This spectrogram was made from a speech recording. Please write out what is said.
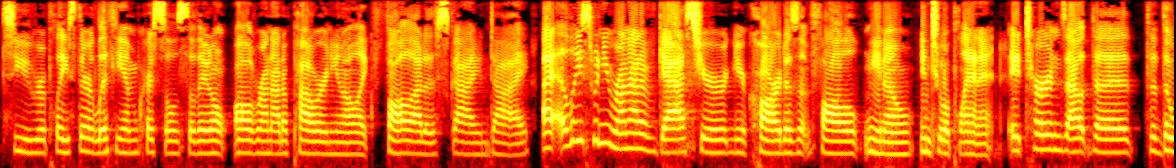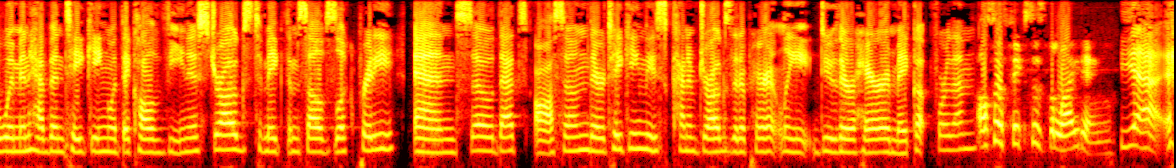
to replace their lithium crystals so they don't all run out of power and you know like fall out of the sky and die. At least when you run out of gas, your your car doesn't fall you know into a planet. It turns out the the, the women have been taking what they call Venus drugs to make themselves look pretty, and so that's awesome. They're taking these kind of drugs that apparently do their hair and makeup for them. Also fixes the lighting. Yeah,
